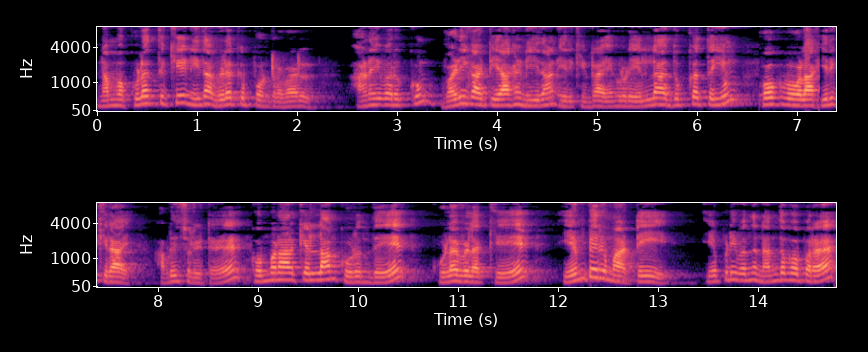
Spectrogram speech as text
நம்ம குலத்துக்கே நீதான் விளக்கு போன்றவள். அனைவருக்கும் வழிகாட்டியாக நீதான் இருக்கின்றாய். எங்களுடைய எல்லா துக்கத்தையும் போக்குபவளாக இருக்கிறாய். அப்படின்னு சொல்லிட்டு கொம்பனார்க்கெல்லாம் கொடுந்து குலவிளக்கு எம்பெருமாட்டி எப்படி வந்து நந்தகோபுரை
